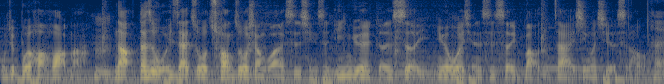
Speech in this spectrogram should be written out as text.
我就不会画画嘛。嗯。那但是我一直在做创作相关的事情，是音乐跟摄影，因为我以前是摄影报的，在新闻系的时候。嗯。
